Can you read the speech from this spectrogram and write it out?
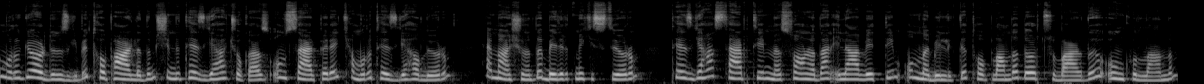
Hamuru gördüğünüz gibi toparladım. Şimdi tezgaha çok az un serperek hamuru tezgaha alıyorum. Hemen şunu da belirtmek istiyorum. Tezgaha serptiğim ve sonradan ilave ettiğim unla birlikte toplamda 4 su bardağı un kullandım.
